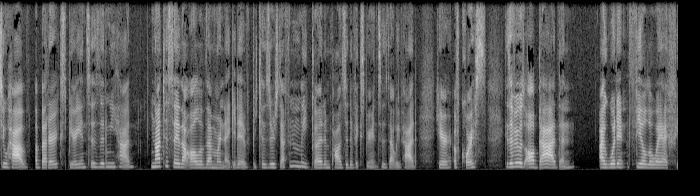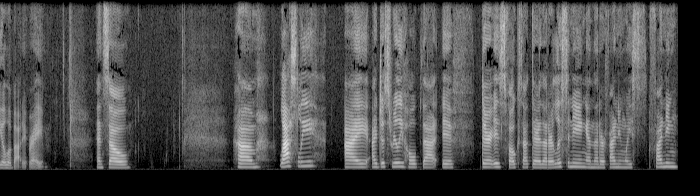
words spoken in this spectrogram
to have a better experiences than we had. Not to say that all of them were negative, because there's definitely good and positive experiences that we've had here, of course. Because if it was all bad, then I wouldn't feel the way I feel about it, right? And so um, lastly, I I just really hope that if there is folks out there that are listening and that are finding ways finding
